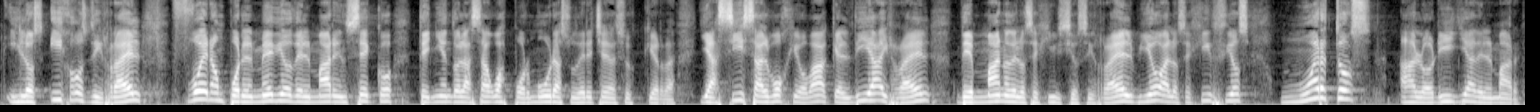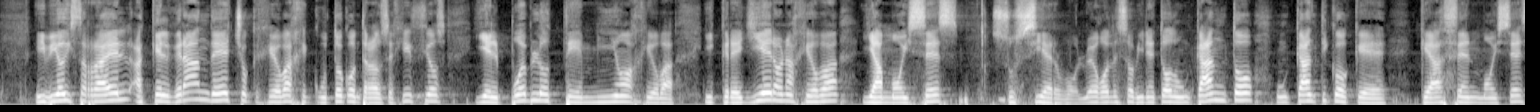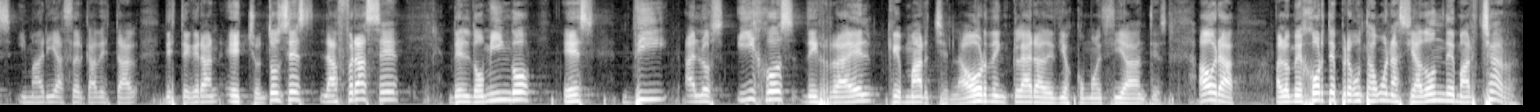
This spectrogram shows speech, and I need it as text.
Y los hijos de Israel fueron por el medio del mar en seco, teniendo las aguas por muro a su derecha y a su izquierda. Y así salvó Jehová aquel día a Israel de mano de los egipcios. Israel vio a los egipcios muertos a la orilla del mar. Y vio Israel aquel grande hecho que Jehová ejecutó contra los egipcios y el pueblo temió a Jehová y creyeron a Jehová y a Moisés su siervo. Luego de eso viene todo un canto, un cántico que, que hacen Moisés y María acerca de, esta, de este gran hecho. Entonces la frase del domingo es, di a los hijos de Israel que marchen, la orden clara de Dios como decía antes. Ahora, a lo mejor te preguntas, bueno, ¿hacia dónde marchar?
